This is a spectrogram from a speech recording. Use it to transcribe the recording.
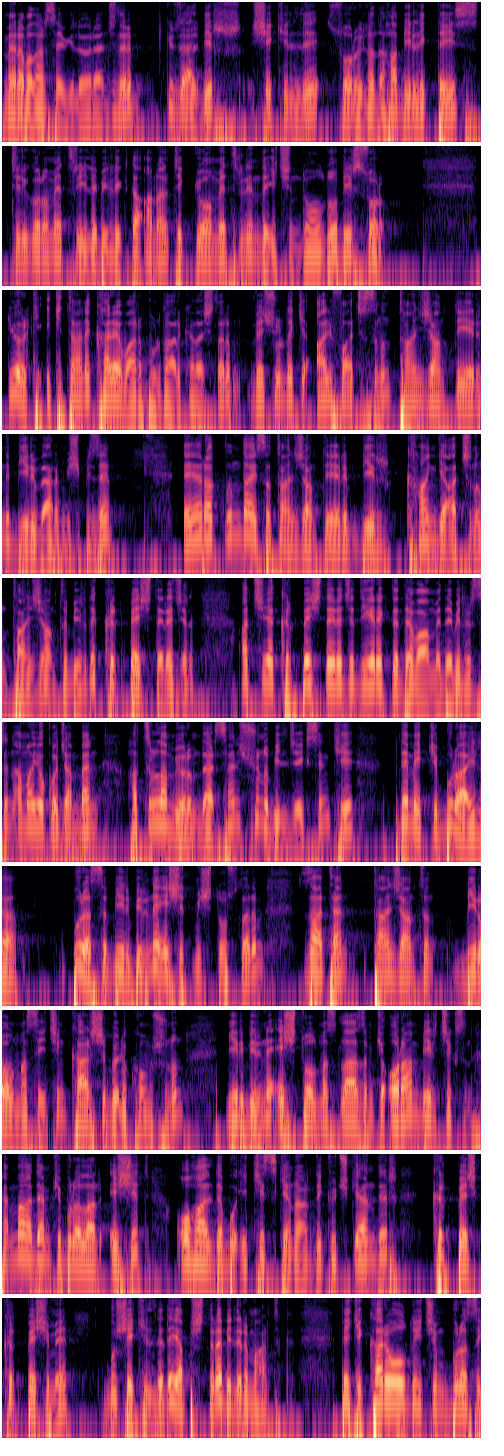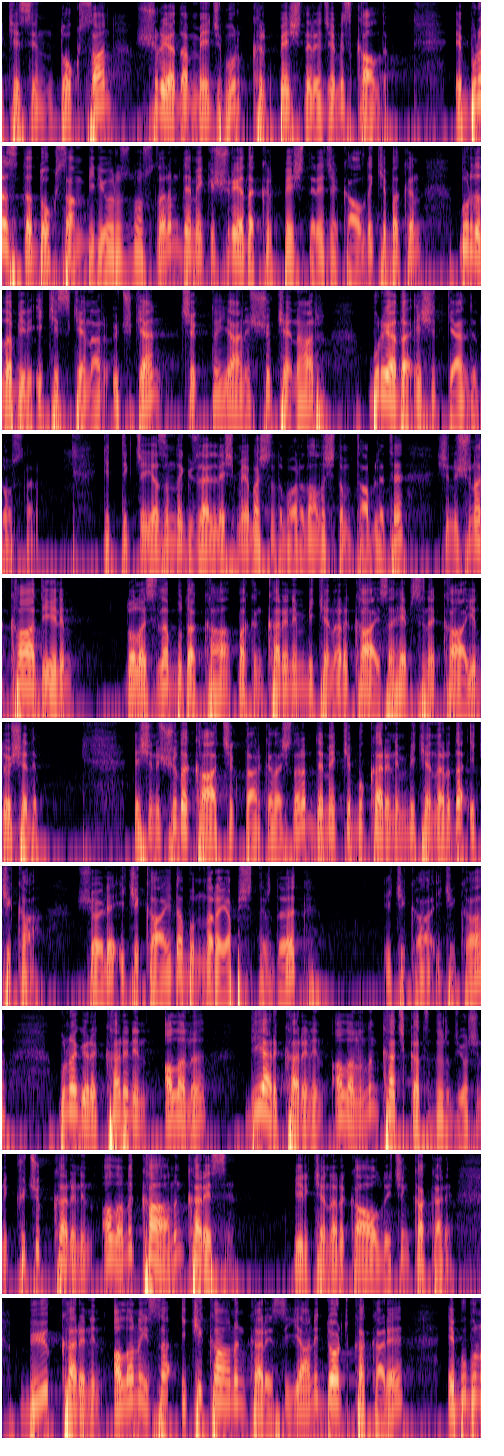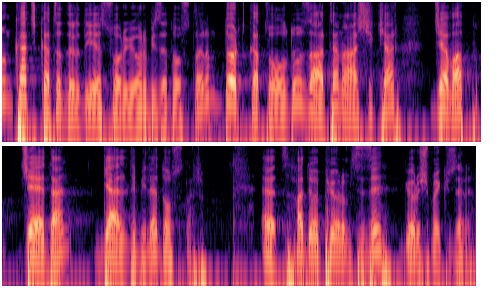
Merhabalar sevgili öğrencilerim. Güzel bir şekilli soruyla daha birlikteyiz. Trigonometri ile birlikte analitik geometrinin de içinde olduğu bir soru. Diyor ki iki tane kare var burada arkadaşlarım ve şuradaki alfa açısının tanjant değerini 1 vermiş bize. Eğer aklındaysa tanjant değeri 1 hangi açının tanjantı 1'di? 45 derecenin. Açıya 45 derece diyerek de devam edebilirsin ama yok hocam ben hatırlamıyorum dersen şunu bileceksin ki demek ki burayla burası birbirine eşitmiş dostlarım. Zaten tanjantın 1 olması için karşı bölü komşunun birbirine eşit olması lazım ki oran 1 çıksın. Hem madem ki buralar eşit o halde bu ikiz kenar dik üçgendir. 45 45'imi bu şekilde de yapıştırabilirim artık. Peki kare olduğu için burası kesin 90. Şuraya da mecbur 45 derecemiz kaldı. E burası da 90 biliyoruz dostlarım. Demek ki şuraya da 45 derece kaldı ki bakın burada da bir ikiz kenar üçgen çıktı. Yani şu kenar buraya da eşit geldi dostlarım. Gittikçe yazım da güzelleşmeye başladı bu arada. Alıştım tablete. Şimdi şuna K diyelim. Dolayısıyla bu da K. Bakın karenin bir kenarı K ise hepsine K'yı döşedim. E şimdi şu da K çıktı arkadaşlarım. Demek ki bu karenin bir kenarı da 2K. Şöyle 2K'yı da bunlara yapıştırdık. 2K, 2K. Buna göre karenin alanı diğer karenin alanının kaç katıdır diyor. Şimdi küçük karenin alanı K'nın karesi. Bir kenarı K olduğu için K kare. Büyük karenin alanı ise 2K'nın karesi yani 4K kare. E bu bunun kaç katıdır diye soruyor bize dostlarım. 4 katı olduğu zaten aşikar. Cevap C'den geldi bile dostlar. Evet hadi öpüyorum sizi. Görüşmek üzere.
